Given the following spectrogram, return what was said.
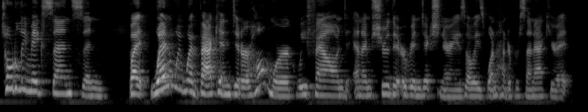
totally makes sense. And but when we went back and did our homework, we found, and I'm sure the Urban Dictionary is always 100% accurate,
